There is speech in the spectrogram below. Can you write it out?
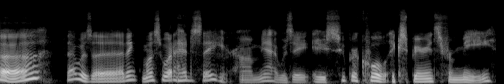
Uh, that was, uh, I think, most of what I had to say here. Um, yeah, it was a, a super cool experience for me.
